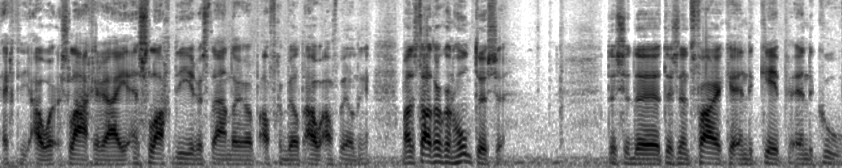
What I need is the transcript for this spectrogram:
echt die oude slagerijen en slagdieren staan daarop afgebeeld, oude afbeeldingen. Maar er staat ook een hond tussen. Tussen, de, tussen het varken en de kip en de koe.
